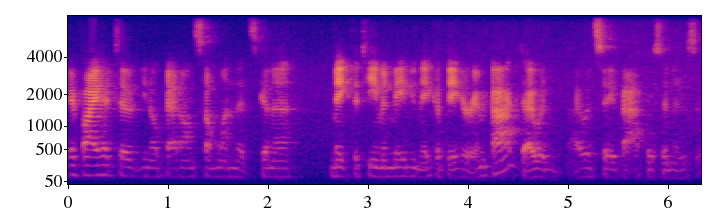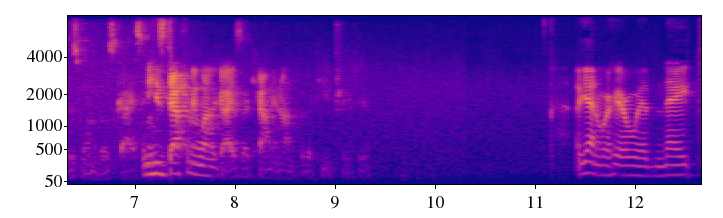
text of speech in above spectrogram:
if I had to, you know, bet on someone that's gonna make the team and maybe make a bigger impact, I would I would say Batherson is, is one of those guys, and he's definitely one of the guys they're counting on for the future too. Again, we're here with Nate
